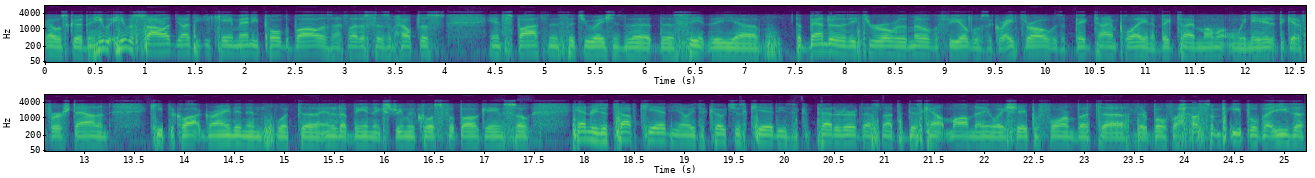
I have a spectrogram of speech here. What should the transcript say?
that was good. And he he was solid. You know, I think he came in, he pulled the ball. His athleticism helped us in spots and in situations. The the the uh, the bender that he threw over the middle of the field was a great throw. It was a big time play and a big time moment when we needed it to get a first down and keep the clock grinding in what uh, ended up being an extremely close football game. So Henry's a tough kid. You know, he's a coach's kid. He's a competitor. That's not to discount mom in any way, shape, or form, but uh, they're both awesome people. But he's a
